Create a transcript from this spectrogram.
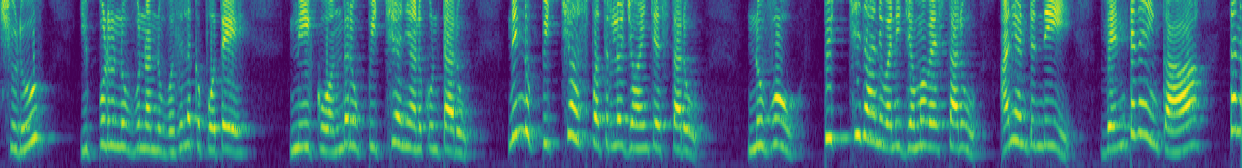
చూడు ఇప్పుడు నువ్వు నన్ను వదలకపోతే నీకు అందరూ పిచ్చి అని అనుకుంటారు. నిన్ను పిచ్చి ఆసుపత్రిలో జాయిన్ చేస్తారు. నువ్వు పిచ్చిదానివని జమ వేస్తారు అని అంటుంది. వెంటనే ఇంకా తన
